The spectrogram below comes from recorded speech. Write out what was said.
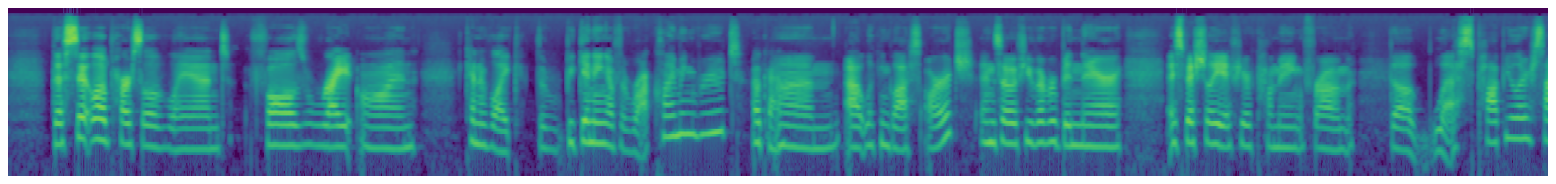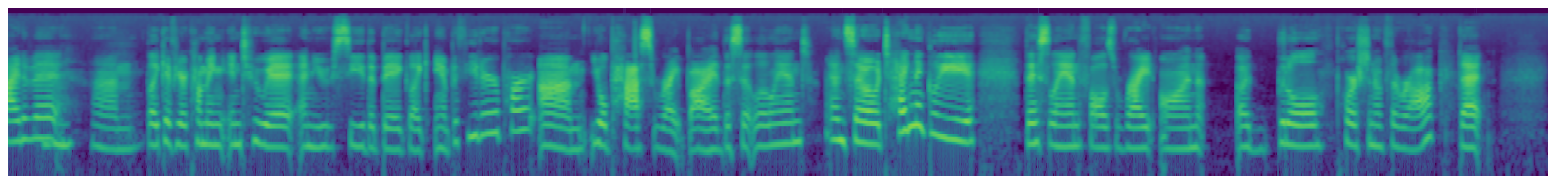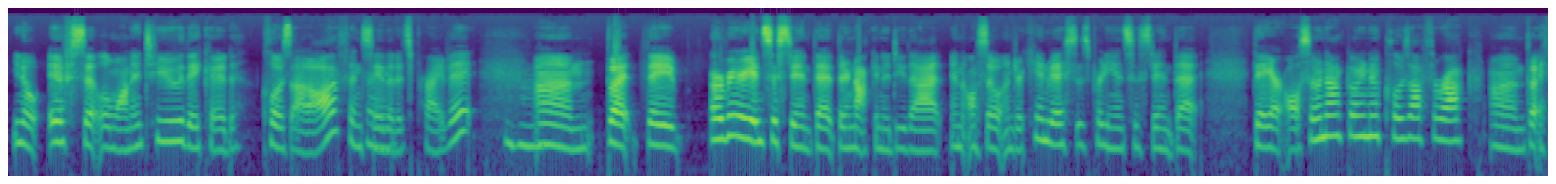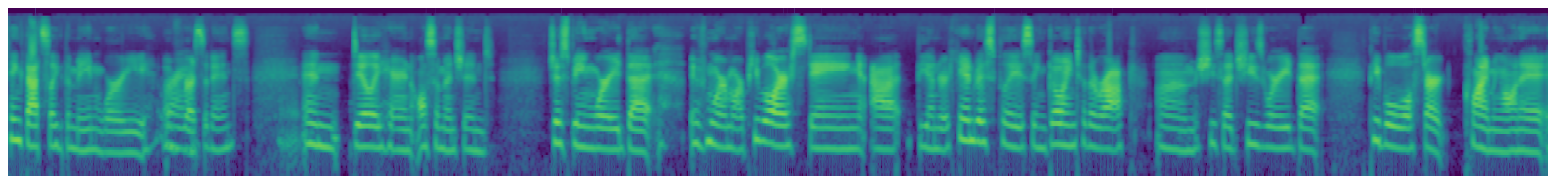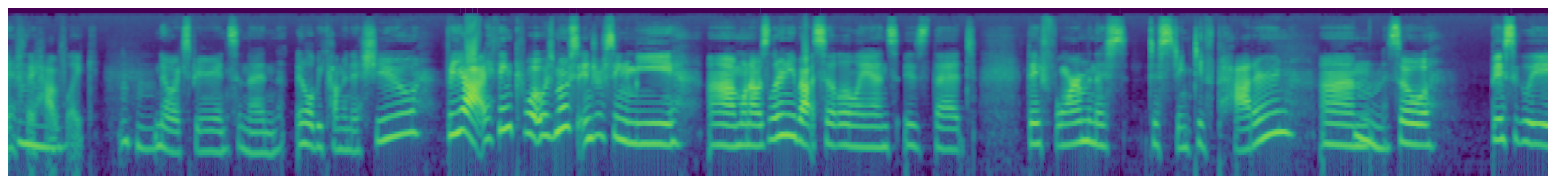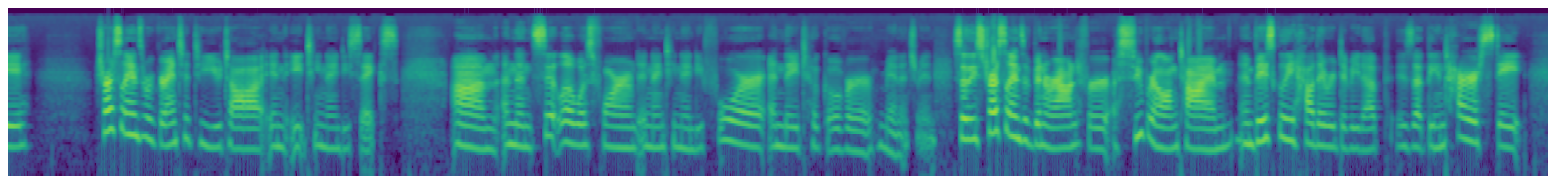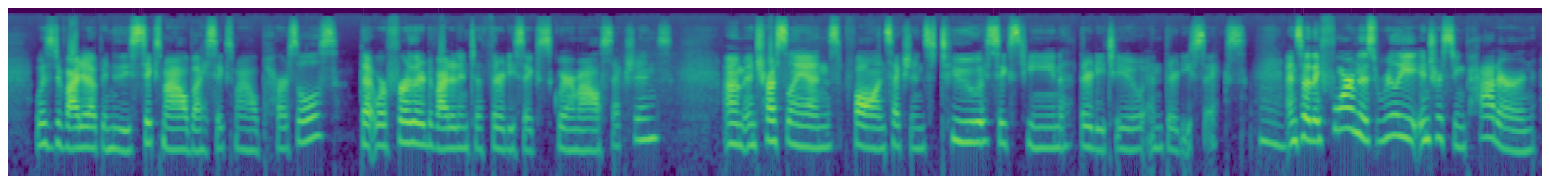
the Sitla parcel of land falls right on kind of like the beginning of the rock climbing route. Okay. Um, at Looking Glass Arch, and so if you've ever been there, especially if you're coming from the less popular side of it. Um, like if you're coming into it and you see the big like amphitheater part, um, you'll pass right by the Sitla land. And so technically, this land falls right on a little portion of the rock that you know, if Sitla wanted to, they could close that off and say Right. that it's private. Mhm. Um, but they are very insistent that they're not going to do that. And also, Under Canvas is pretty insistent that they are also not going to close off the rock. Um, but I think that's like the main worry of Right. residents. And Daly Heron also mentioned just being worried that if more and more people are staying at the Under Canvas place and going to the rock, um, she said she's worried that people will start climbing on it if they Mhm. have like Mhm. no experience and then it'll become an issue. But yeah, I think what was most interesting to me um, when I was learning about Sitla lands is that they form this distinctive pattern. Um, Hmm. So basically, trust lands were granted to Utah in 1896. Um, and then Sitla was formed in 1994 and they took over management. So these trust lands have been around for a super long time. And basically, how they were divvied up is that the entire state was divided up into these six mile by six mile parcels that were further divided into 36 square mile sections. Um, and trust lands fall in sections 2, 16, 32, and 36. Hmm. And so they form this really interesting pattern.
